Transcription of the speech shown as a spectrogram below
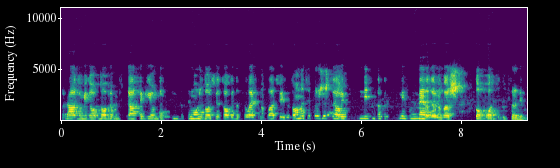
radom i do, dobrom strategijom da, da se može doći od toga da se lepo naplaćuje i za domaće tržište, ali nisam, tako, nisam merodavna baš 100% da tvrdim.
